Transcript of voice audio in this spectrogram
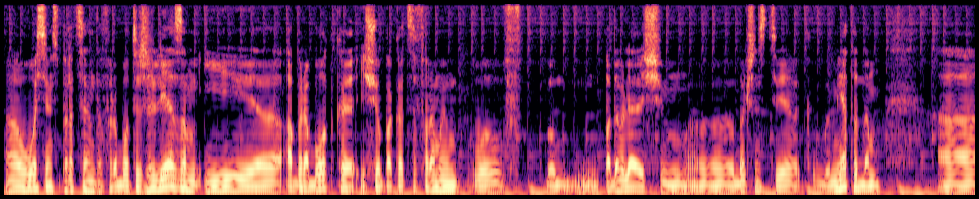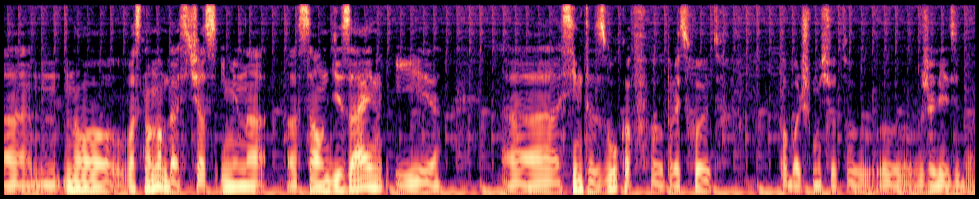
80% работы с железом и э, обработка еще пока цифровым в в подавляющем э, большинстве как бы методом. А, Но в основном, да, сейчас именно э, саунд-дизайн и э, синтез звуков э, происходит по большему счету э, в железе, да.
